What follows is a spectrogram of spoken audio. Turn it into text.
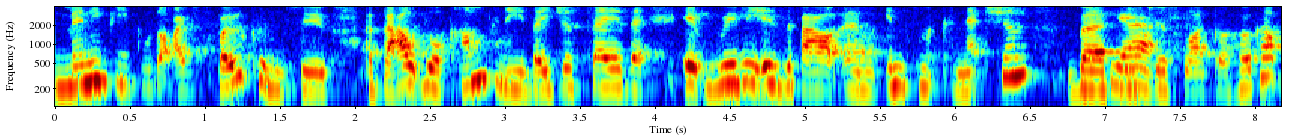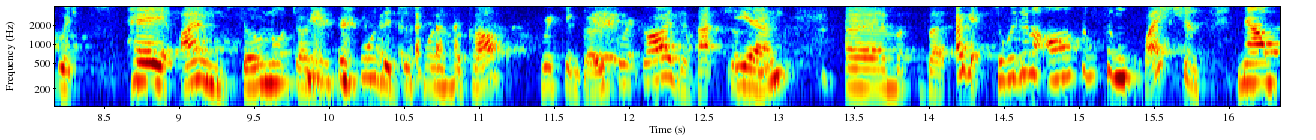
many people that I've spoken to about your company, they just say that it really is about um, intimate connection versus Yeah. just like a hookup, which, hey, I am so not judging people that just want to hook up. Freaking go for it, guys, if that's your Yeah. thing. Um, but okay, so we're going to answer some questions. Now,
